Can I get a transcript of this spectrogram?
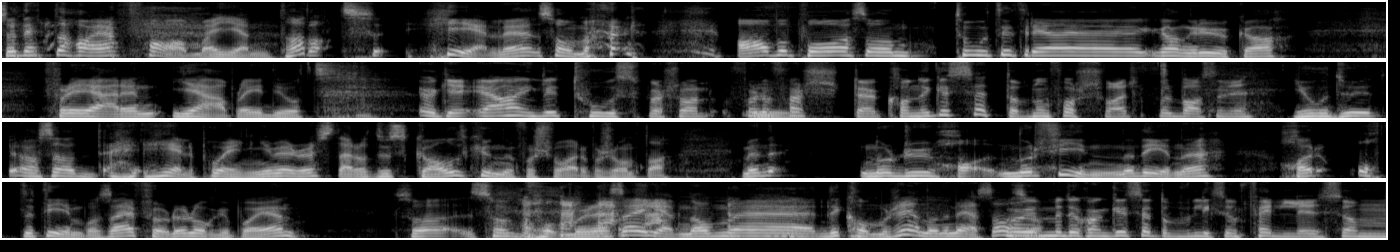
Så dette har jeg faen meg gjentatt hele sommeren. Av og på sånn to til tre ganger i uka. Fordi jeg er en jævla idiot. Ok, Jeg har egentlig to spørsmål. For Mm. det første, kan du ikke sette opp noen forsvar for basen din? Jo, du, altså, hele poenget med Rust er at du skal kunne forsvare for sånt, da. Men når, du ha, når fiendene dine har åtte timer på seg før du logger på igjen, så, så kommer det seg gjennom eh, Det kommer seg gjennom det meste, altså. Men du kan ikke sette opp liksom feller som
